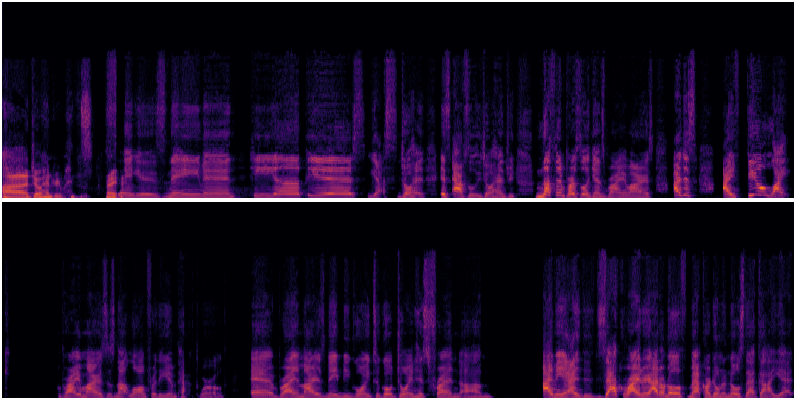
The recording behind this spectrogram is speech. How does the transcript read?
Uh Joe Hendry wins, right? Say his name and he appears. Yes, Joe Hendry. It's absolutely Joe Hendry. Nothing personal against Brian Myers. I just I feel like Brian Myers is not long for the impact world. And Brian Myers may be going to go join his friend. Um, I mean, I, Zack Ryder. I don't know if Matt Cardona knows that guy yet,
